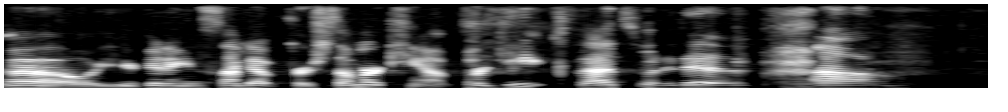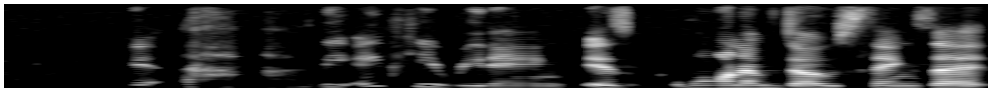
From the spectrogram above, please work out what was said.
Oh, you're getting signed up for summer camp for geeks. That's what it is. Um, it, the AP reading is one of those things that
